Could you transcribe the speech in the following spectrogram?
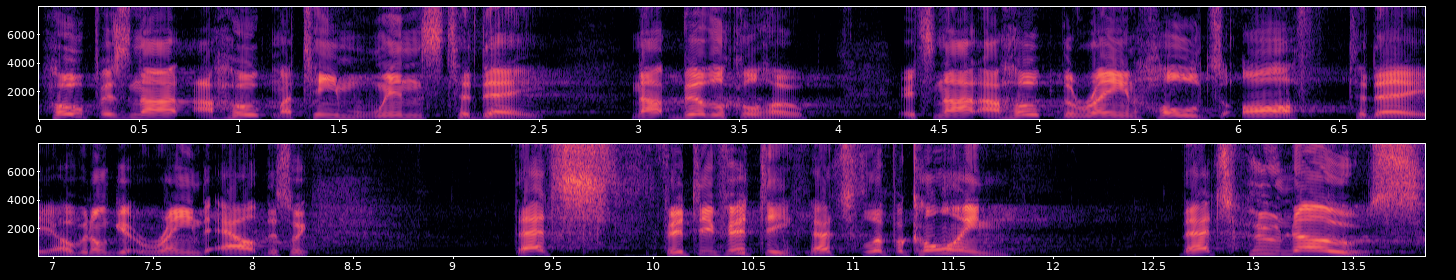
Hope is not, I hope my team wins today, not biblical hope. It's not, I hope the rain holds off today. I hope we don't get rained out this week. That's 50 50. That's flip a coin. That's who knows.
